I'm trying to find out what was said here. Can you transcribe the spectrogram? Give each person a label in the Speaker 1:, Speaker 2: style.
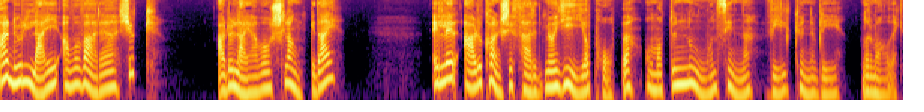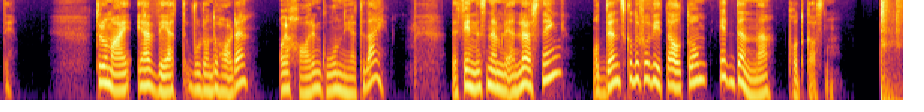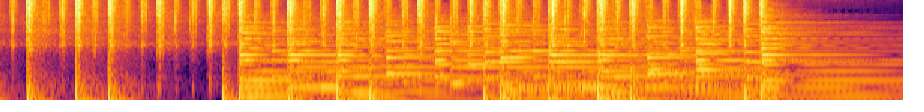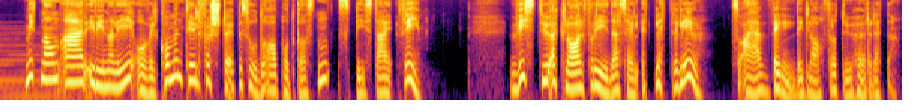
Speaker 1: Er du lei av å være tjukk? Er du lei av å slanke deg? Eller er du kanskje i ferd med å gi opp håpet om at du noensinne vil kunne bli normalvektig? Tro meg, jeg vet hvordan du har det, og jeg har en god nyhet til deg. Det finnes nemlig en løsning, og den skal du få vite alt om i denne podkasten. Mitt navn er Irina Li, og velkommen til første episode av podkasten Spis deg fri. Hvis du er klar for å gi deg selv et lettere liv, så er jeg veldig glad for at du hører dette.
